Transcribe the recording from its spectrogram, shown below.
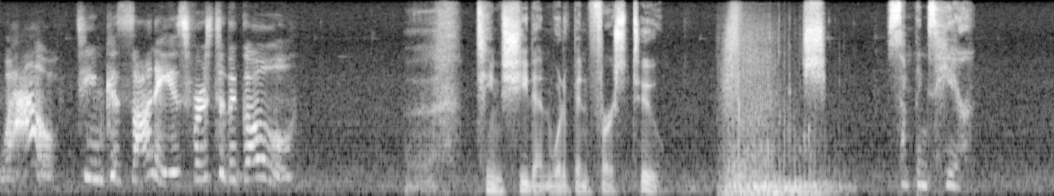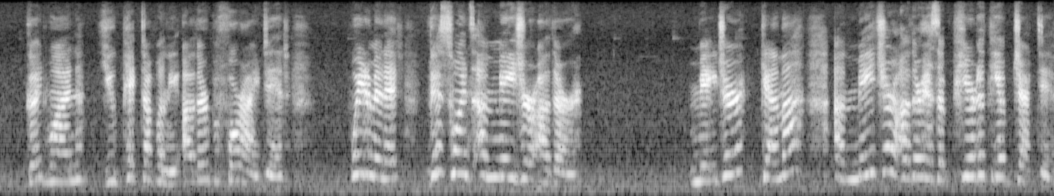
Wow, Team Kasane is first to the goal. Uh, Team Shiden would have been first too. Shh. Something's here. One. You picked up on the other before I did. Wait a minute. This one's a major other. Major? Gemma? A major other has appeared at the objective.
